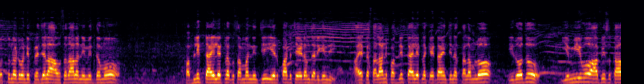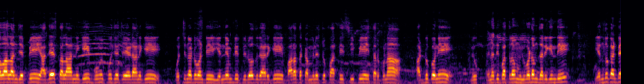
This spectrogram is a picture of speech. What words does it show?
వస్తున్నటువంటి ప్రజల అవసరాల నిమిత్తము పబ్లిక్ టాయిలెట్లకు సంబంధించి ఏర్పాటు చేయడం జరిగింది. ఆ యొక్క స్థలాన్ని పబ్లిక్ టాయిలెట్ల కేటాయించిన స్థలంలో ఈరోజు ఎంఈఓ ఆఫీసు కావాలని చెప్పి అదే స్థలానికి భూమి పూజ చేయడానికి వచ్చినటువంటి ఎన్ఎండి ఫిరోజ్ గారికి భారత కమ్యూనిస్టు పార్టీ సిపిఐ తరఫున అడ్డుకొని వినతి పత్రం ఇవ్వడం జరిగింది. ఎందుకంటే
